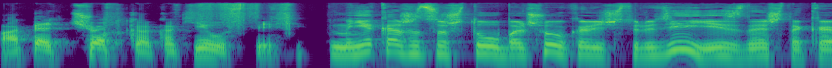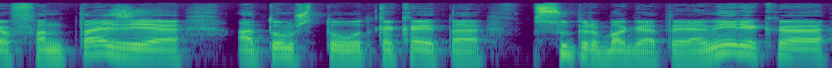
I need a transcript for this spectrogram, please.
опять четко, какие успехи. Мне кажется, что у большого количества людей есть, знаешь, такая фантазия о том, что вот какая-то супербогатая Америка,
